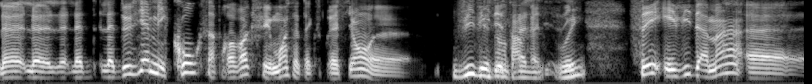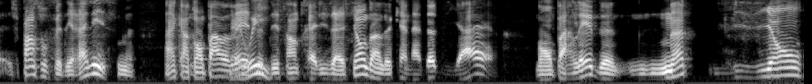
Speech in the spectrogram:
le, le, le, le- le deuxième écho que ça provoque chez moi cette expression euh, Vie décentralisée. Oui. c'est évidemment, euh, je pense au fédéralisme. Hein, quand on parlait Ben oui. de décentralisation dans le Canada d'hier, bon, on parlait de notre vision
